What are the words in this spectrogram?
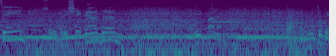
Cem, sobre chegada e parar. Muito bem.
